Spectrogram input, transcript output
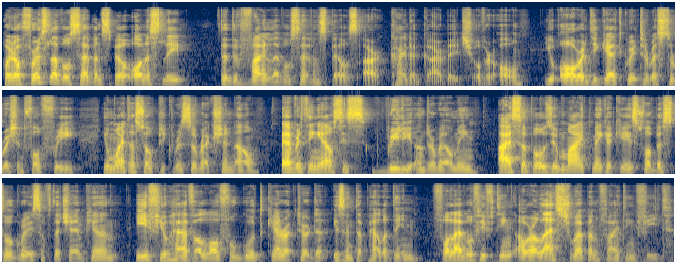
For your first level 7 spell, honestly, the Divine level 7 spells are kinda garbage overall. You already get Greater Restoration for free, you might as well pick Resurrection now. Everything else is really underwhelming. I suppose you might make a case for Bestow Grace of the Champion if you have a lawful good character that isn't a paladin. For level 15, our last weapon fighting feat,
